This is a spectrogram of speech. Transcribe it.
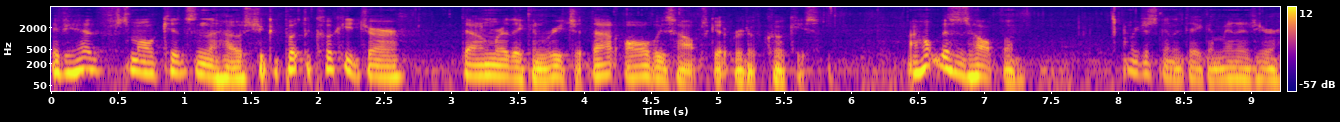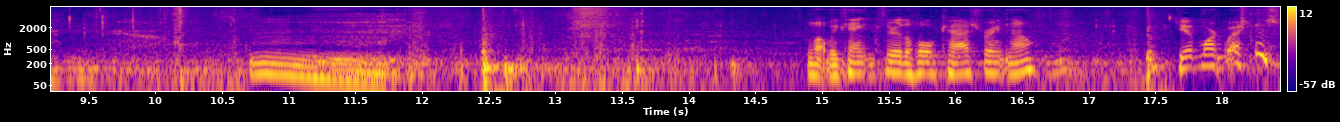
If you have small kids in the house, you could put the cookie jar down where they can reach it. That always helps get rid of cookies. I hope this helped them. We're just going to take a minute here. Mm. What, we can't clear the whole cache right now? Do you have more questions?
